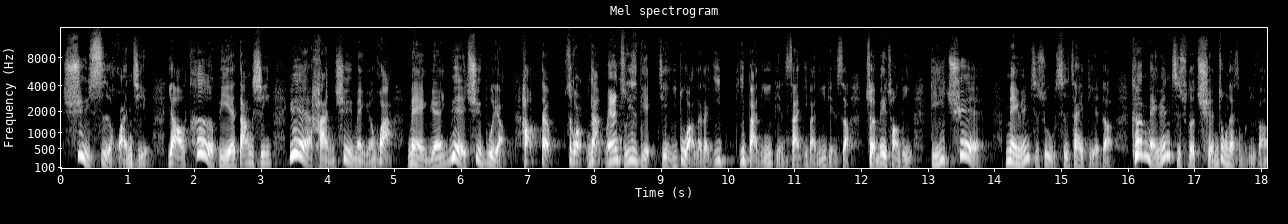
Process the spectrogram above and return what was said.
叙事环节，要特别当心。越喊去美元化，美元越去不了。好，但时光，你看美元主一直跌，今天一度啊来到一一百零一点三、一百零一点四啊，准备创低，的确。美元指数是在跌的，可美元指数的权重在什么地方？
